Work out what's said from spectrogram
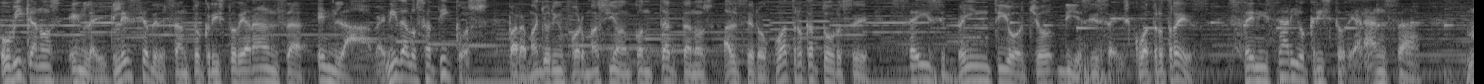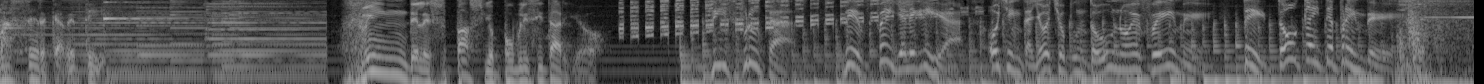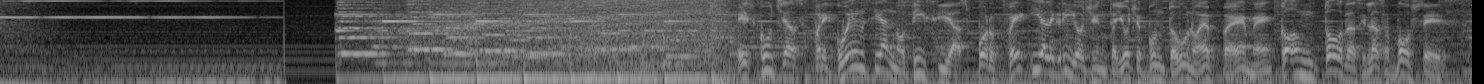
Ubícanos en la Iglesia del Santo Cristo de Aranza, en la Avenida Los Aticos. Para mayor información, contáctanos al 0414-628-1643. Cenisario Cristo de Aranza, más cerca de ti. Fin del espacio publicitario. Disfrutas de Fe y Alegría, 88.1 FM. Te toca y te prende. Escuchas Frecuencia Noticias por Fe y Alegría 88.1 FM con todas las voces.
